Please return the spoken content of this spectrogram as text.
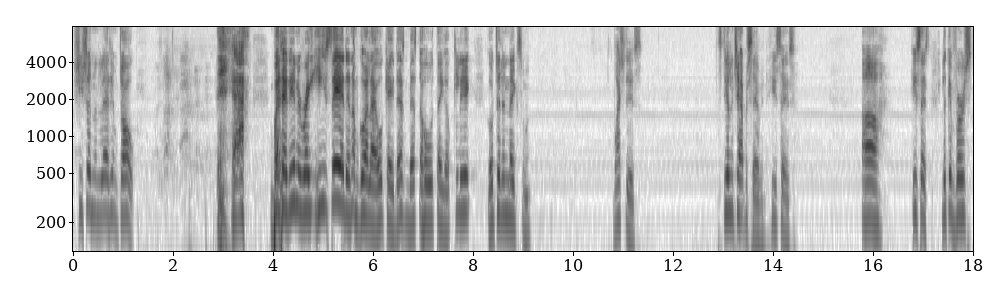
She shouldn't have let him talk. but at any rate, he said, and I'm going like, okay, that's messed the whole thing up. Click, go to the next one. Watch this. Still in chapter 7, he says, Uh, he says, look at verse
